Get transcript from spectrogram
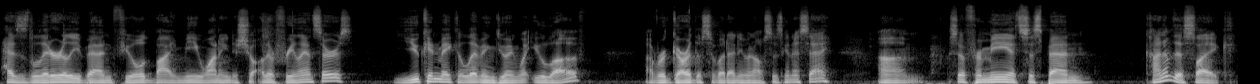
has literally been fueled by me wanting to show other freelancers you can make a living doing what you love, uh, regardless of what anyone else is going to say. Um, so for me, it's just been kind of this like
